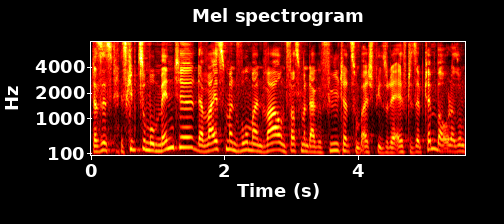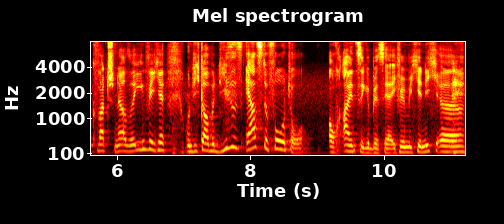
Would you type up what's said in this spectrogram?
das ist, es gibt so Momente, da weiß man, wo man war und was man da gefühlt hat, zum Beispiel so der 11. September oder so ein Quatsch, ne? Also irgendwelche, und ich glaube, dieses erste Foto, auch einzige bisher, ich will mich hier nicht, äh,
